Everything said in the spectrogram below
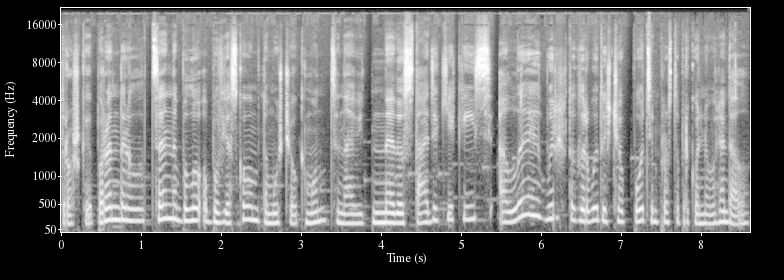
трошки порендерила. Це не було обов'язковим, тому що камон, це навіть не достадік якийсь, але вирішила так зробити, щоб потім просто прикольно виглядало.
